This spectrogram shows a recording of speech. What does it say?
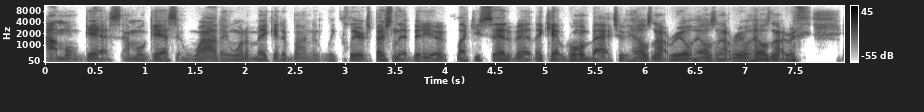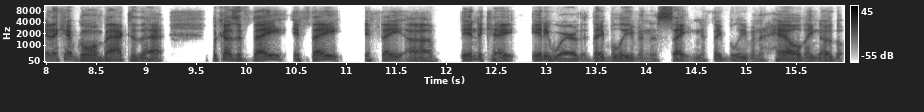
I'm gonna guess. I'm gonna guess at why they want to make it abundantly clear, especially in that video. Like you said, Vet, they kept going back to hell's not real, hell's not real, hell's not real. and they kept going back to that because if they if they if they uh indicate anywhere that they believe in a Satan, if they believe in a hell, they know the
